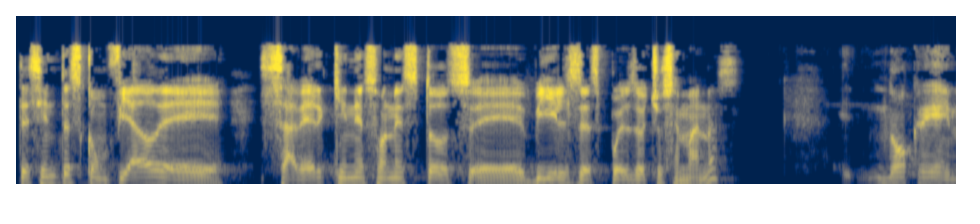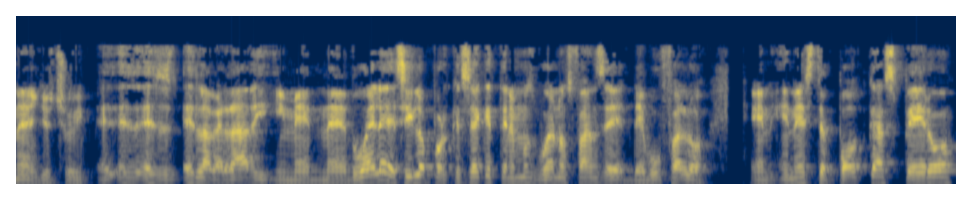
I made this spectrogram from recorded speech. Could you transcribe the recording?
¿Te sientes confiado de saber quiénes son estos eh, Bills después de ocho semanas? No creía en ello, Chuy. Es, la verdad y, me, duele decirlo porque sé que tenemos buenos fans de, de Buffalo en, en, este podcast, pero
